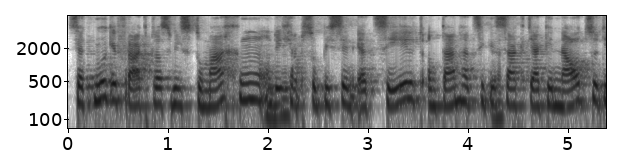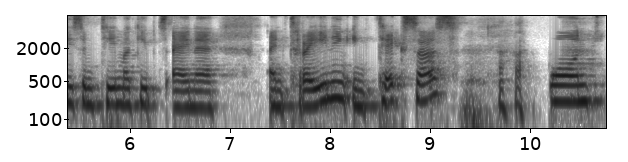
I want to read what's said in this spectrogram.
sie hat nur gefragt, was willst du machen? Und mhm. ich habe so ein bisschen erzählt und dann hat sie ja. gesagt, ja, genau zu diesem Thema gibt's eine, ein Training in Texas. und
